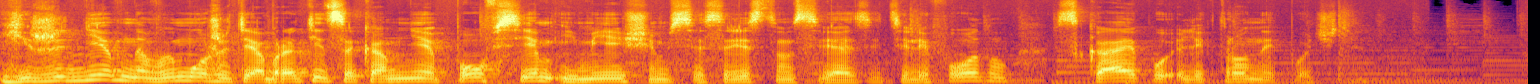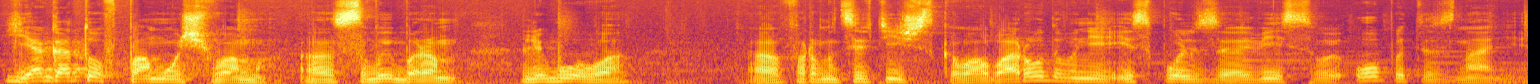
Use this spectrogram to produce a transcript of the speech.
Ежедневно вы можете обратиться ко мне по всем имеющимся средствам связи – телефону, скайпу, электронной почте. Я готов помочь вам э, с выбором любого э, фармацевтического оборудования, используя весь свой опыт и знания.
